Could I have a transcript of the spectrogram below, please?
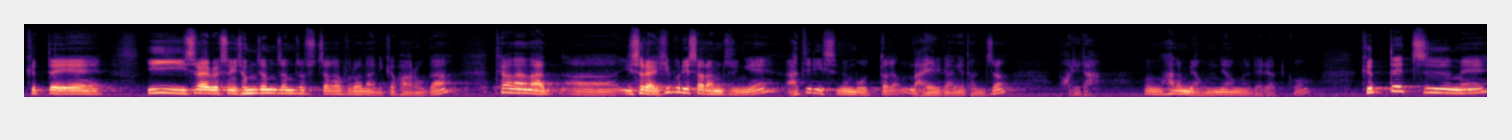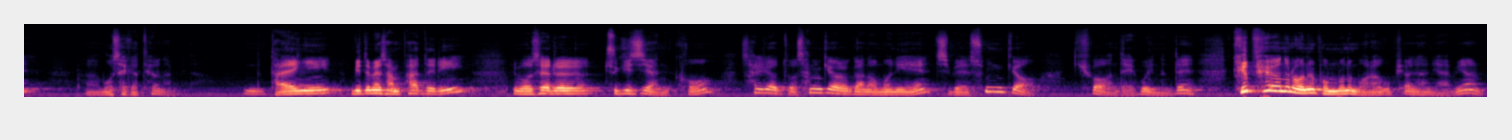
그때에 이 이스라엘 백성이 점점 점점 숫자가 불어나니까 바로가 태어난 아, 어, 이스라엘 히브리 사람 중에 아들이 있으면 못다가 나일강에 던져 버리라 음, 하는 명령을 내렸고 그때쯤에 어, 모세가 태어납니다. 다행히 믿음의 산파들이 모세를 죽이지 않고 살려두어 3개월간 어머니의 집에 숨겨 키워내고 있는데 그 표현을 오늘 본문은 뭐라고 표현하냐면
